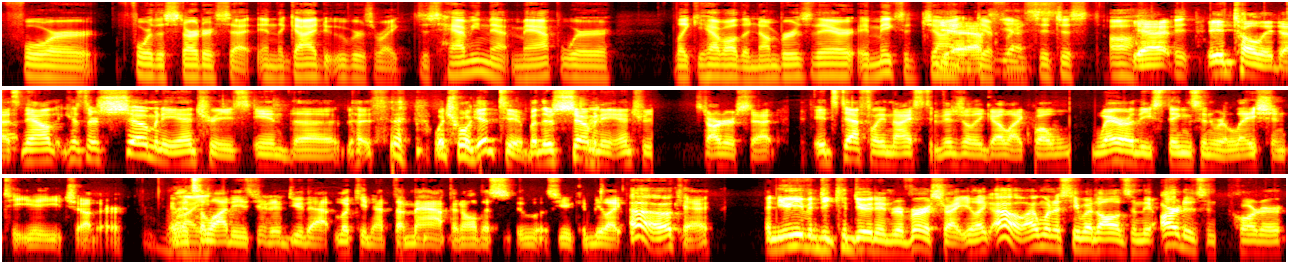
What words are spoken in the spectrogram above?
for for the starter set and the guide to Ubersreik, just having that map where like you have all the numbers there, it makes a giant Yeah. difference. Yes. It just oh Yeah, it, It totally does now because there's so many entries in the, which we'll get to, but there's so many entries in the starter set. It's definitely nice to visually go like, well, where are these things in relation to each other? And it's a lot easier to do that looking at the map and all this. So you can be like, oh, okay. And you even can do it in reverse, right? You're like, oh, I want to see what all is in the artisan quarter.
